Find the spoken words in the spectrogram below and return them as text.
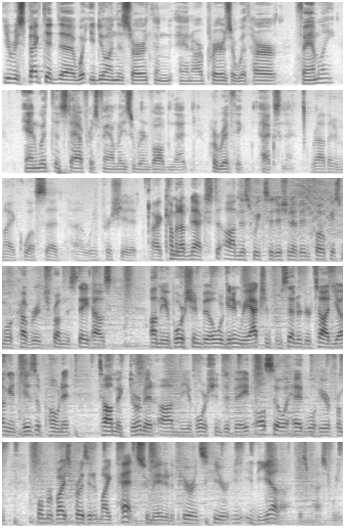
you respected uh, what you do on this earth, and, and our prayers are with her family and with the staffers' families who were involved in that horrific accident. Robin and Mike, well said. Uh, we appreciate it. All right, coming up next on this week's edition of In Focus, more coverage from the State House on the abortion bill. We're getting reaction from Senator Todd Young and his opponent, Tom McDermott, on the abortion debate. Also ahead, we'll hear from former Vice President Mike Pence, who made an appearance here in Indiana this past week.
